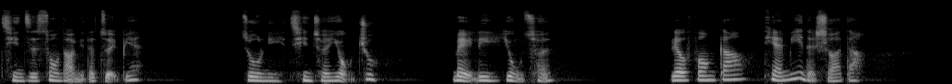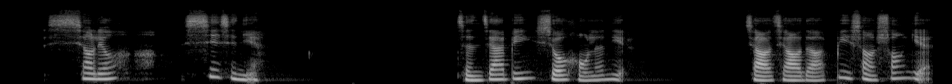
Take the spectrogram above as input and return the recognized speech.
亲自送到你的嘴边。祝你青春永驻，美丽永存。刘峰高甜蜜的说道：“小刘，谢谢你。”陈家斌羞红了脸。悄悄地闭上双眼，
